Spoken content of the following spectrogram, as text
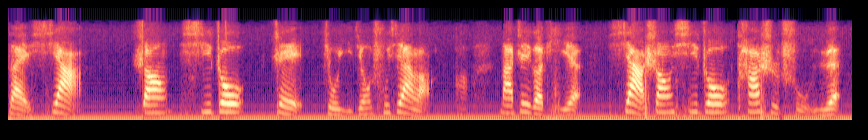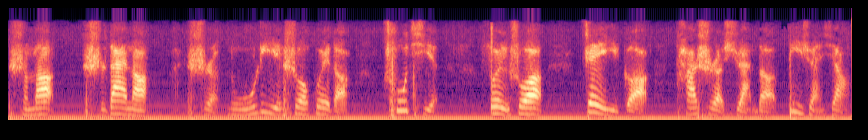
在下、商、西周这就已经出现了啊。那这个题夏、商、西周它是属于什么时代呢？是奴隶社会的初期，所以说这一个它是选的 B 选项。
